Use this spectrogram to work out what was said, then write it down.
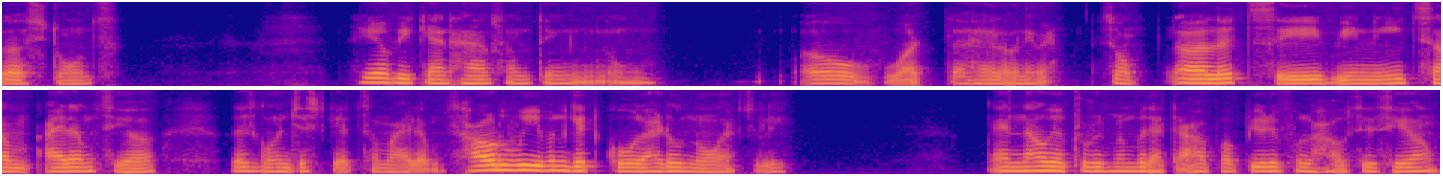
uh, stones. Here we can have something oh what the hell anyway. So uh, let's see we need some items here. Let's go and just get some items. How do we even get coal i don't know actually. And now we have to remember that our beautiful house is here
